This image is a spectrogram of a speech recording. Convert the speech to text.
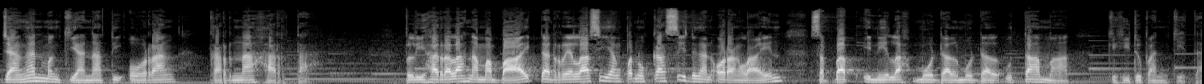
Jangan mengkhianati orang karena harta Peliharalah nama baik dan relasi yang penuh kasih dengan orang lain, sebab inilah modal-modal utama kehidupan kita.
